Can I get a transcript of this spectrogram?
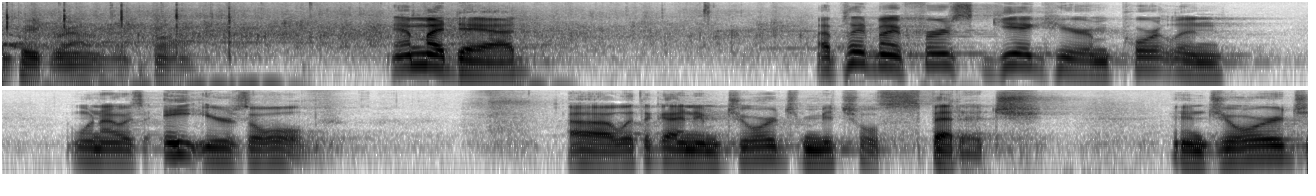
a big round of applause. And my dad. I played my first gig here in Portland when I was eight years old uh, with a guy named George Mitchell Spedich. And George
